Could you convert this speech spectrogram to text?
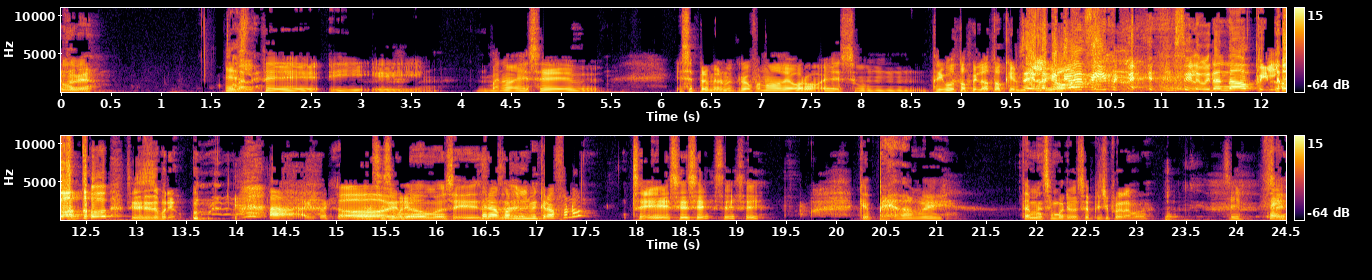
Ok. Ándale. Este, y, y, bueno, ese ese premio el micrófono de oro es un tributo a piloto que Sí, es lo que te murió. iba a decir. Si le hubieran dado piloto. Sí, sí, se murió. Ay, güey. Oh, se murió? no, sí, Pero sí, con sí. el micrófono. Sí, sí, sí, sí, sí. ¿Qué pedo, güey? También se murió ese pinche programa. Sí. Sí, Sí,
